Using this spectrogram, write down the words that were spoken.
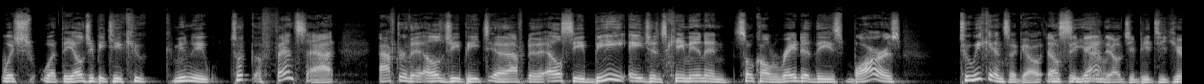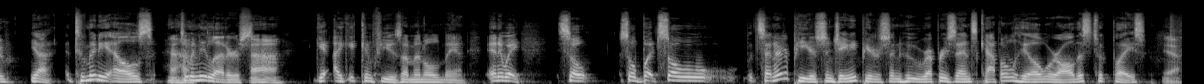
which what the LGBTQ community took offense at after the LGBT uh, after the LCB agents came in and so-called raided these bars two weekends ago. LCB and the LGBTQ. Yeah, too many L's, too many letters. Uh-huh. Get, I get confused. I'm an old man. Anyway, so so but so Senator Pedersen, Jamie Pedersen, who represents Capitol Hill, where all this took place, Yeah.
